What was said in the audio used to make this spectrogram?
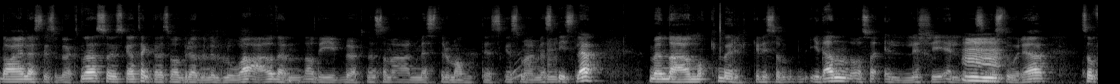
Da jeg leste disse bøkene, så husker jeg jeg tenkte liksom at 'Brødrene i blodet' er jo den av de bøkene som er den mest romantiske, som er den mest Mm. spiselige. Men det er jo nok mørke liksom, i den, og så ellers i Ellens Mm. historie, som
